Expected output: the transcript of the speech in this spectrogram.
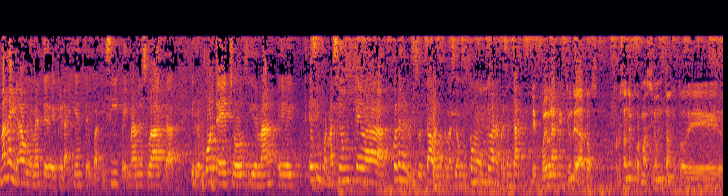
más allá, obviamente, de que la gente participe y mande su acta y reporte hechos y demás, eh, esa información, ¿qué va, ¿cuál es el resultado de la información? ¿Cómo, ¿Qué van a presentar? Después de una gestión de datos, cruzando información tanto de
